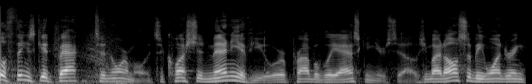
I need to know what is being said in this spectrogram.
Will things get back to normal? It's a question many of you are probably asking yourselves. You might also be wondering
